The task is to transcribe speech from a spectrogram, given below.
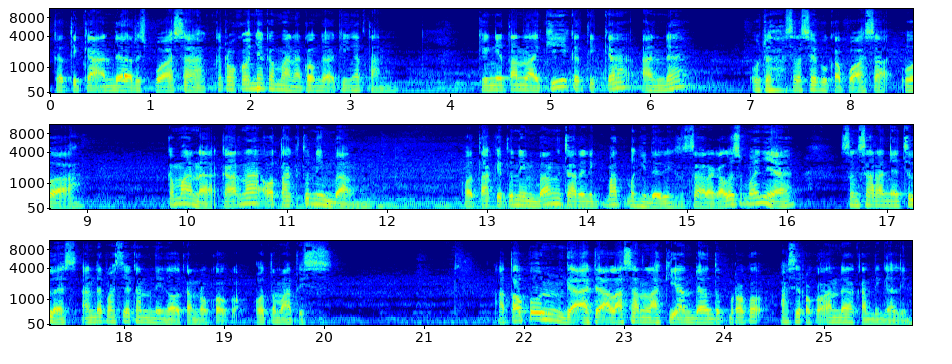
ketika Anda harus puasa, rokoknya ke mana? Kok nggak keingetan? Keingetan lagi ketika Anda udah selesai buka puasa. Wah, ke mana? Karena otak itu nimbang Otak itu nimbang cari nikmat menghindari sengsara. Kalau semuanya sengsaranya jelas, Anda pasti akan meninggalkan rokok kok, otomatis. Ataupun nggak ada alasan lagi Anda untuk merokok, pasti rokok Anda akan tinggalin.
